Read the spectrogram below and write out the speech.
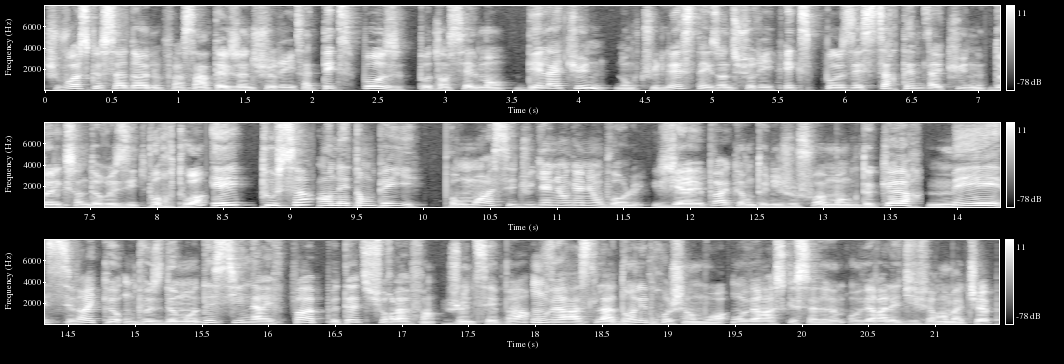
Tu vois ce que ça donne face à un Tyson Fury. Ça t'expose potentiellement des lacunes. Donc, tu laisses Tyson Fury exposer certaines lacunes d'Alexander Usyk pour toi. Et tout ça en étant payé pour moi, c'est du gagnant-gagnant pour lui. Je dirais pas qu'Anthony Joshua manque de cœur, mais c'est vrai qu'on peut se demander s'il n'arrive pas peut-être sur la fin. Je ne sais pas. On verra cela dans les prochains mois. On verra ce que ça donne. On verra les différents match-ups.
